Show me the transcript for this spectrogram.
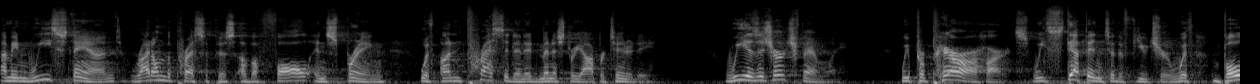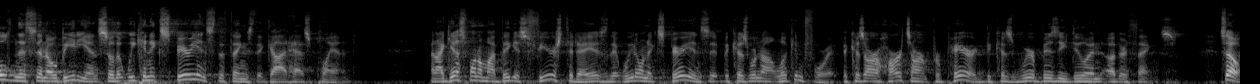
I mean, we stand right on the precipice of a fall and spring with unprecedented ministry opportunity. We as a church family, we prepare our hearts. We step into the future with boldness and obedience so that we can experience the things that God has planned. And I guess one of my biggest fears today is that we don't experience it because we're not looking for it, because our hearts aren't prepared, because we're busy doing other things. So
